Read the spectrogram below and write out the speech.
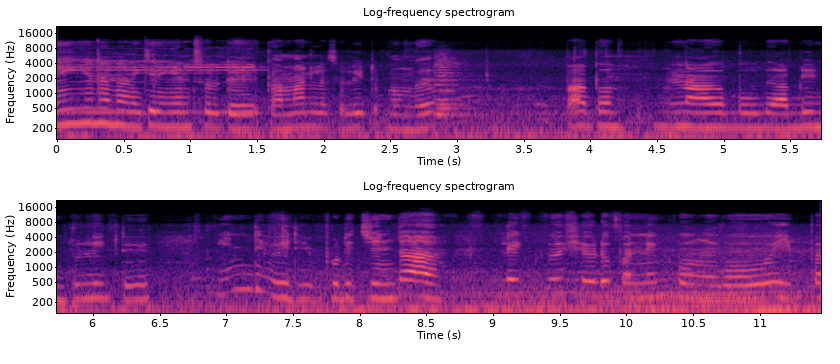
நீங்கள் என்ன நினைக்கிறீங்கன்னு சொல்லிட்டு கமெண்டில் சொல்லிட்டு போங்க. பார்ப்போம் என்ன ஆக போகுது அப்படின்னு சொல்லிட்டு இந்த வீடியோ பிடிச்சிருந்தா லைக் ஷேடு பண்ணிக்கோங்க. இப்போ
